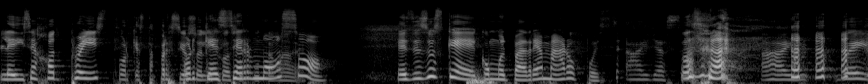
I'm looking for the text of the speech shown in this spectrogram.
le dice Hot Priest porque está precioso. el porque hijo es hermoso. Es de esos que, como el padre Amaro, pues. Ay, ya sé. O sea, Ay, güey,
